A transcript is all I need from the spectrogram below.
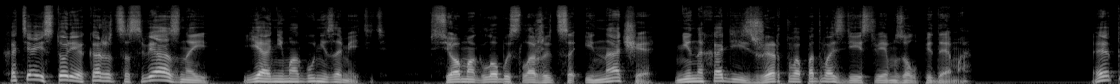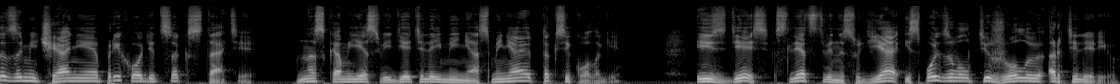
Хотя история кажется связанной, я не могу не заметить. Все могло бы сложиться иначе, не находись жертва под воздействием золпидема. Это замечание приходится кстати. На скамье свидетелей меня сменяют токсикологи. И здесь следственный судья использовал тяжелую артиллерию.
